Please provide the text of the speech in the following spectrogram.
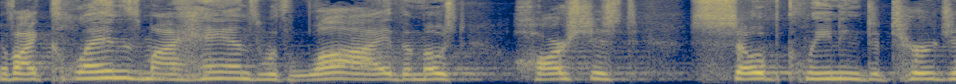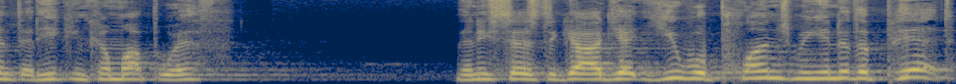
if I cleanse my hands with lye, the most harshest soap cleaning detergent that he can come up with, then he says to God, Yet you will plunge me into the pit.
